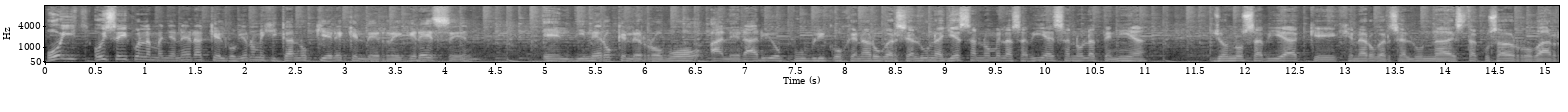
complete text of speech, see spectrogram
hoy, hoy se dijo en la mañanera que el gobierno mexicano quiere que le regresen el dinero que le robó al erario público Genaro García Luna y esa no me la sabía, esa no la tenía. Yo no sabía que Genaro García Luna está acusado de robar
